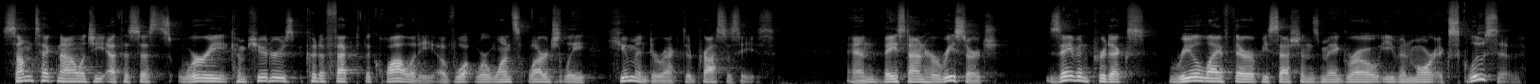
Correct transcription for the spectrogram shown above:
Some technology ethicists worry computers could affect the quality of what were once largely human directed processes. And based on her research, Zeavin predicts real life therapy sessions may grow even more exclusive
